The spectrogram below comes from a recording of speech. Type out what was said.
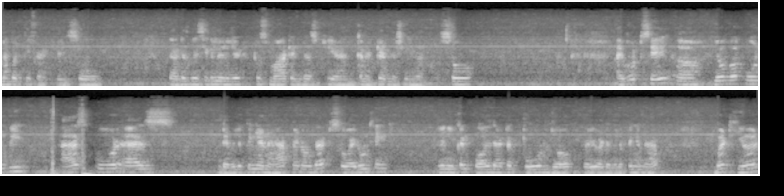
Anaparti factory. So that is basically related to smart industry and connected machines. So I would say uh, your work won't be as core as developing an app and all that. So I don't think even you can call that a core job where you are developing an app. But here,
